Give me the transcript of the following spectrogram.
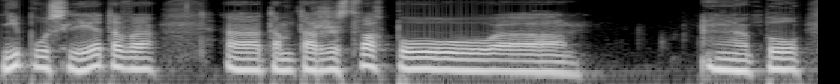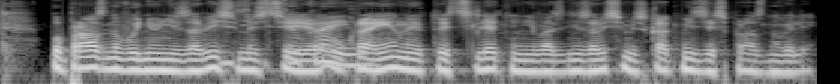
ни после этого а, там торжествах по а, по, по празднованию независимости Украины, Украины 30-летней независимости, как мы здесь праздновали.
